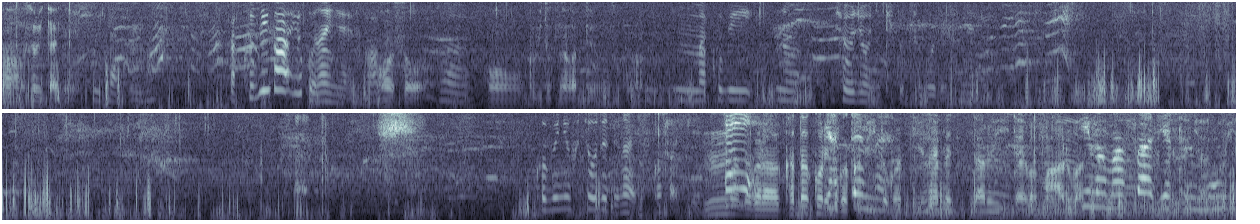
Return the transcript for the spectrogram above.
ああそれ痛いね。痛いですね、やっぱ首が良くないんじゃないですか、ああそう。はああ首とつながってるのそこうんまあ、首の症状に効くツボですね首に不調出てないですか最近？うんまあだから肩こりとか首とかっていうのはやっぱりだるい痛いはまああるわね。今マッサージやってるもういい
